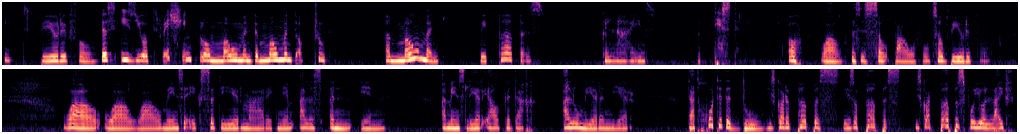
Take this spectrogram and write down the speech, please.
feet. Beautiful. This is your threshing floor moment, the moment of truth, a moment where purpose collides with destiny. Oh, wow. This is so powerful, so beautiful. Wow, wow, wow. Mense, ek sit hier maar ek neem alles in en 'n mens leer elke dag al hoe meer en meer dat God het 'n doel. He's got a purpose. There's a purpose. He's got purpose for your life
